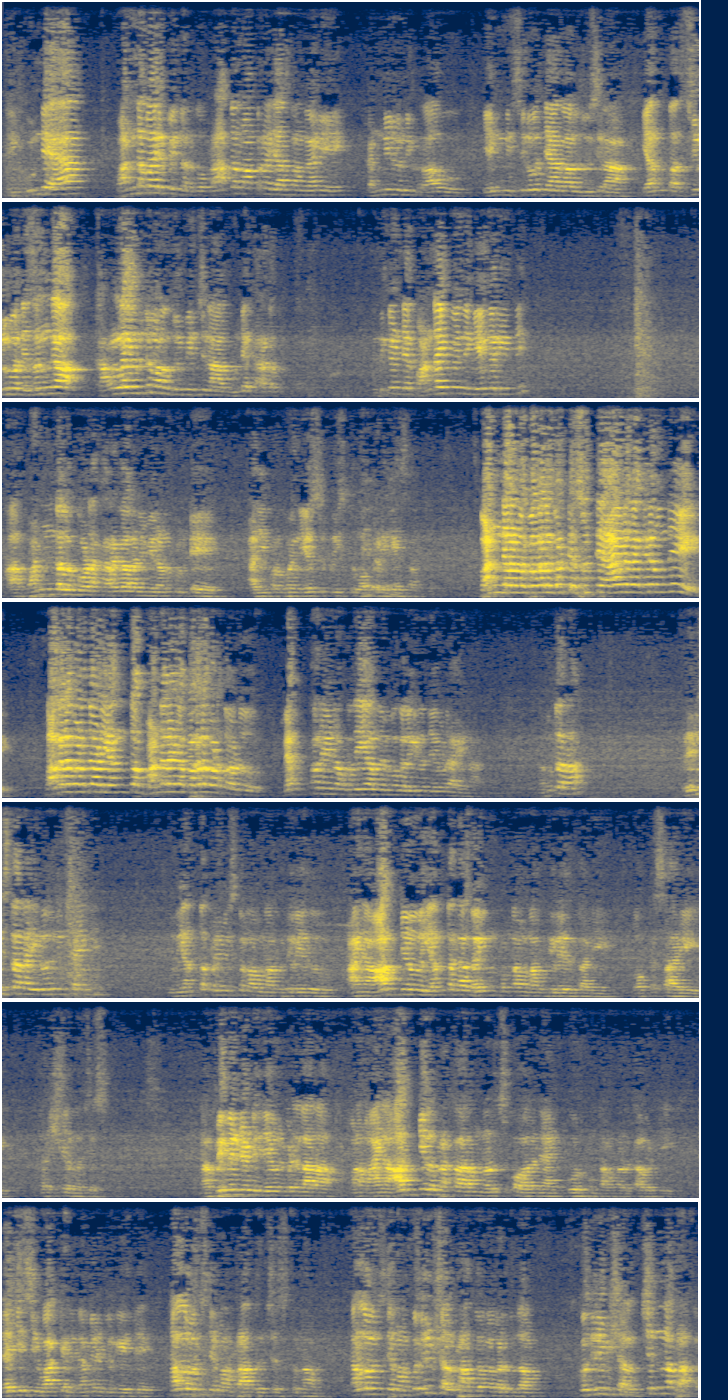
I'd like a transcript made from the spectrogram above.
నీ గుండె బండబారిపోయింది అనుకో ప్రార్థన మాత్రమే చేస్తాం కానీ కన్నీళ్ళు నీకు రావు. ఎన్ని సిలువ త్యాగాలు చూసినా ఎంత సిలువ నిజంగా కళ్ళ ఎదుట మనం చూపించిన ఆ గుండె కరగదు. ఎందుకంటే బండ అయిపోయింది ఇంకేం జరిగింది ఆ బండలు కూడా కరగాలని మీరు అనుకుంటే అది ప్రభుత్వం యేసుక్రీస్తు ఒక్కడికే సాధ్యం. బండలను పగలగొట్టే శుద్ధి ఆయన దగ్గర ఉంది. పగలగొడతాడు ఎంత బండలైనా పగలగొడతాడు. మెత్తనైన హృదయాలను ఇవ్వగలిగిన దేవుడు ఆయన. నమ్ముతారా? ప్రేమిస్తారా ఈ రోజు నుంచి ఆయన్ని? నువ్వు ఎంత ప్రేమిస్తున్నావో నాకు తెలియదు. ఆయన ఆజ్ఞలు ఎంతగా గైకుంటున్నావో నాకు తెలియదు కానీ ఒక్కసారి పరిశీలన చేసుకో. నా ప్రియమైనటువంటి దేవుని బిడ్డలారా మనం ఆయన ఆజ్ఞల ప్రకారం నడుచుకోవాలని ఆయన కోరుకుంటా ఉన్నాడు కాబట్టి దయచేసి ఈ వాక్యాన్ని నమ్మినట్లుగా అయితే కళ్ళ ఉంచితే మనం ప్రార్థన చేస్తున్నాం. తల్ల ఉంచితే మనం కొద్ది నిమిషాలు ప్రార్థనలో గడుపుదాం. కొద్ది నిమిషాలు చిన్న ప్రార్థన.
